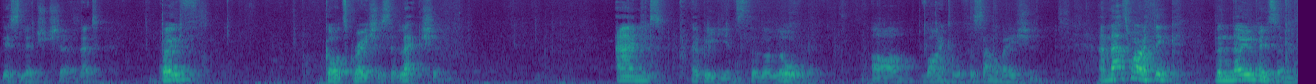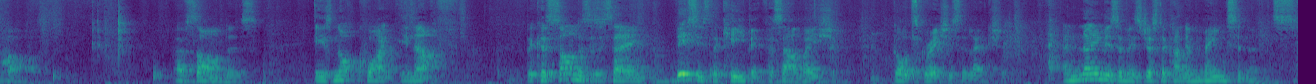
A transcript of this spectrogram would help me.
this literature that both God's gracious election and obedience to the law are vital for salvation. And that's where I think the nomism part of Sanders is not quite enough. Because Sanders is saying this is the key bit for salvation God's gracious election. And nomism is just a kind of maintenance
